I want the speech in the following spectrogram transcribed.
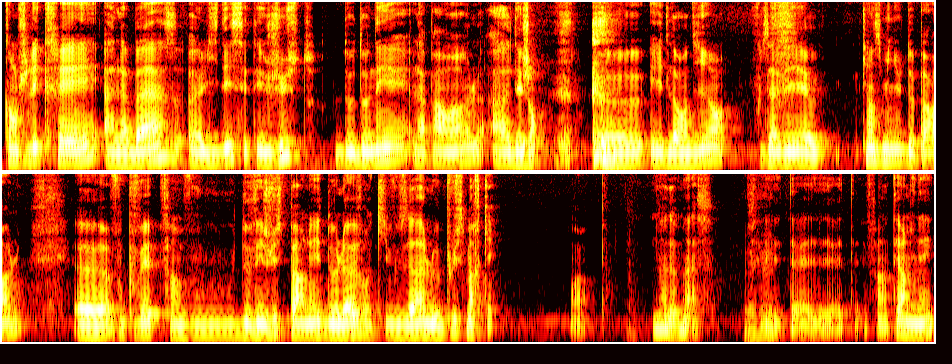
Quand je l'ai créé, à la base, euh, l'idée c'était juste de donner la parole à des gens euh, et de leur dire vous avez 15 euh, minutes de parole, euh, vous, pouvez, vous devez juste parler de l'œuvre qui vous a le plus marqué. Voilà. Nada masse. Mhm. Enfin, terminé.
